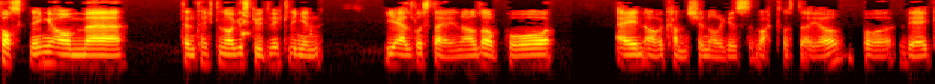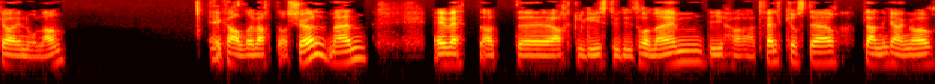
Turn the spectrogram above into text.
forskning om den teknologiske utviklingen i eldre steinalder på en av kanskje Norges vakreste øyer, på Vega i Nordland. Jeg har aldri vært der sjøl, men jeg vet at uh, arkeologistudiet i Trondheim de har hatt feltkurs der flere ganger.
